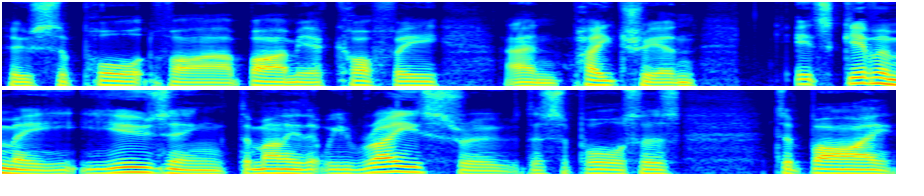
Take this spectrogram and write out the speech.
who support via Buy Me a Coffee and Patreon. It's given me using the money that we raise through the supporters to buy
